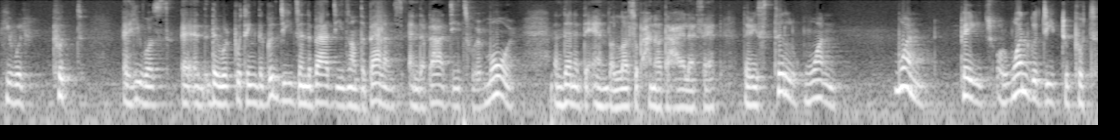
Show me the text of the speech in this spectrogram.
he will put uh, he was uh, they were putting the good deeds and the bad deeds on the balance and the bad deeds were more and then at the end Allah subhanahu wa ta'ala said there is still one one page or one good deed to put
